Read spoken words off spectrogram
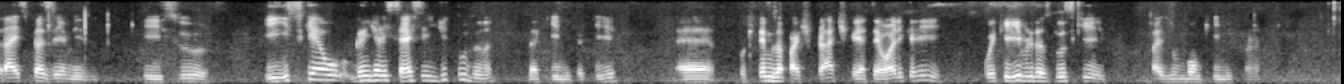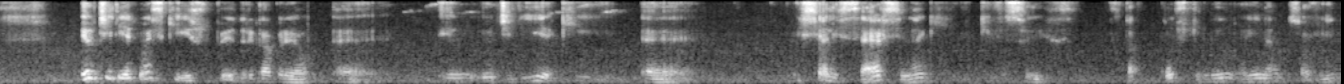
traz prazer mesmo. E isso, e isso que é o grande alicerce de tudo, né? Da química aqui. É, Porque temos a parte prática e a teórica e o equilíbrio das duas que faz um bom químico, né? Eu diria mais que isso, Pedro e Gabriel. É, eu, eu, diria que é, esse alicerce né, que, que você está construindo aí né, na sua vida,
